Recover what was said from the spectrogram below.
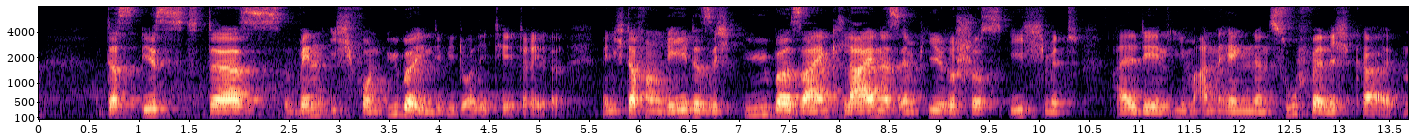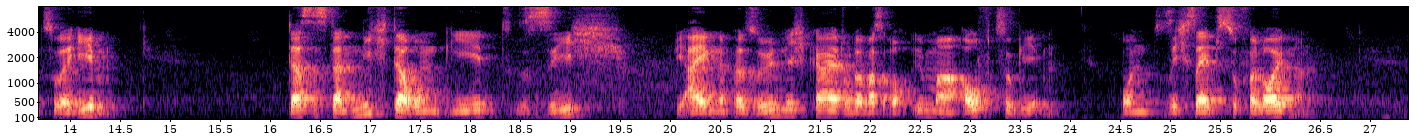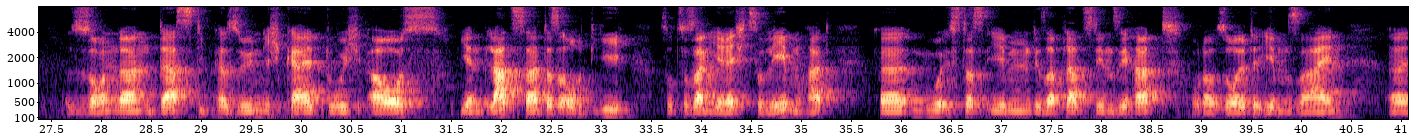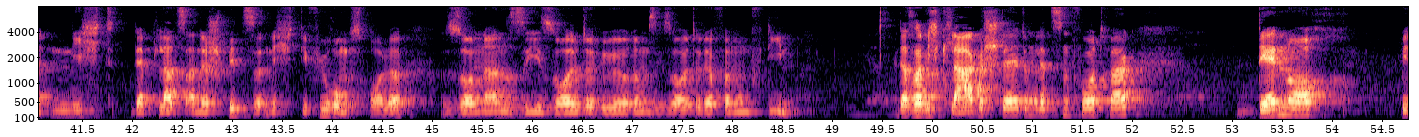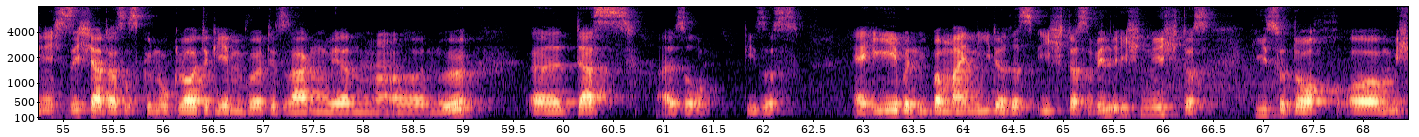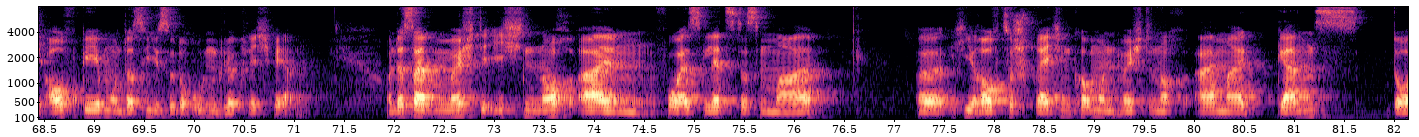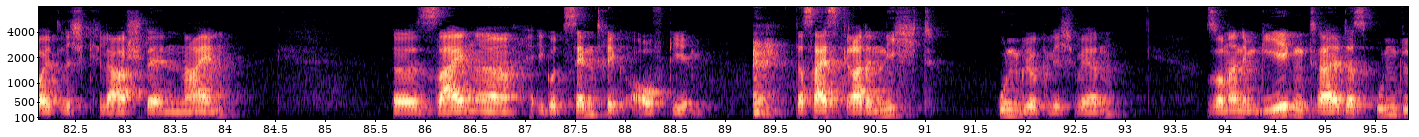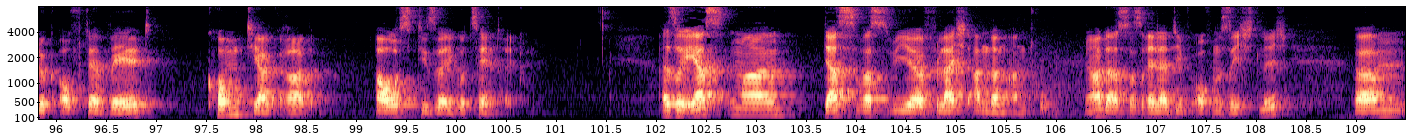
das ist, dass wenn ich von Überindividualität rede, wenn ich davon rede, sich über sein kleines empirisches Ich mit all den ihm anhängenden Zufälligkeiten zu erheben, dass es dann nicht darum geht, sich die eigene Persönlichkeit oder was auch immer aufzugeben, und sich selbst zu verleugnen, sondern dass die Persönlichkeit durchaus ihren Platz hat, dass auch die sozusagen ihr Recht zu leben hat. Äh, nur ist das eben dieser Platz, den sie hat oder sollte eben sein, äh, nicht der Platz an der Spitze, nicht die Führungsrolle, sondern sie sollte höherem, sie sollte der Vernunft dienen. Das habe ich klargestellt im letzten Vortrag. Dennoch bin ich sicher, dass es genug Leute geben wird, die sagen werden, äh, nö, äh, das, also dieses Erheben über mein niederes Ich, das will ich nicht, das hieße doch äh, mich aufgeben und das hieße doch unglücklich werden. Und deshalb möchte ich noch ein vorerst letztes Mal äh, hierauf zu sprechen kommen und möchte noch einmal ganz deutlich klarstellen, nein, äh, seine Egozentrik aufgeben. Das heißt gerade nicht unglücklich werden, sondern im Gegenteil, das Unglück auf der Welt kommt ja gerade aus dieser Egozentrik. Also erstmal das, was wir vielleicht anderen antun. Ja, da ist das relativ offensichtlich. Ähm,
